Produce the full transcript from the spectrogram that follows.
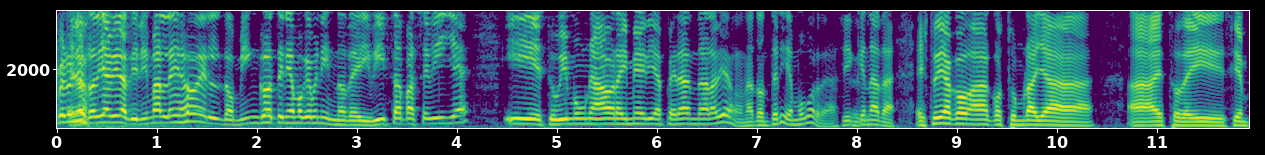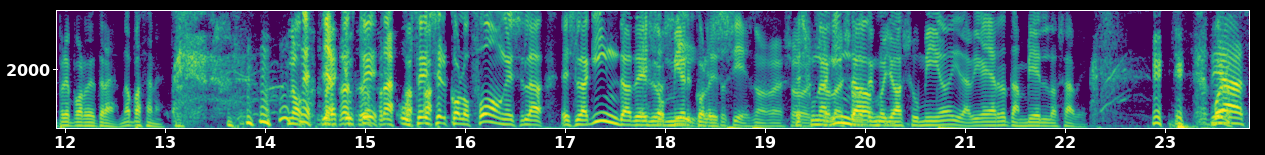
Pero el yo- otro día, mira, ir más lejos, el domingo teníamos que venirnos de Ibiza para Sevilla y estuvimos una hora y media esperando al avión. Una tontería muy gorda. Así que nada, estoy aco- acostumbrado ya a esto de ir siempre por detrás. No pasa nada. No, Ya es que usted, es el colofón, es la, es la guinda de Eso los sí, miércoles. Eso sí, es, no, eso- Es una guinda- lo tengo yo asumido y David Gallardo también lo sabe. Buenos días.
